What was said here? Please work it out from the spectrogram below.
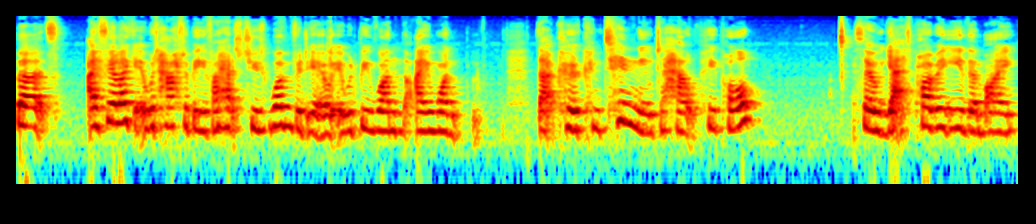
but I feel like it would have to be if I had to choose one video it would be one that I want that could continue to help people so yes probably either my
